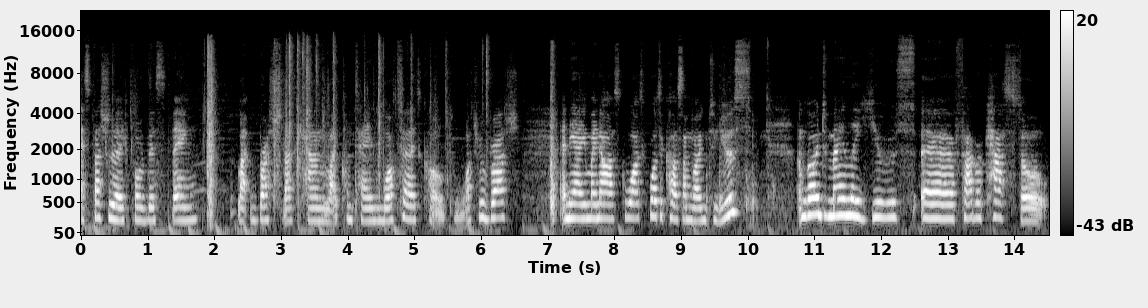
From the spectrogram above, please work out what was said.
especially for this thing, like brush that can like contain water. It's called water brush. And yeah, you might ask what watercolors I'm going to use. I'm going to mainly use uh, Faber-Castell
